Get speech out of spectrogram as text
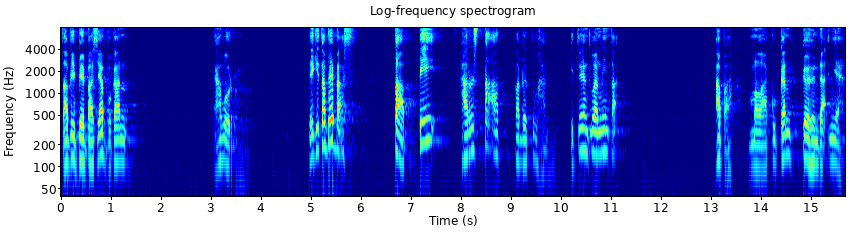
Tapi bebasnya bukan ngawur. Jadi kita bebas. Tapi harus taat pada Tuhan. Itu yang Tuhan minta. Apa? Melakukan kehendaknya.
